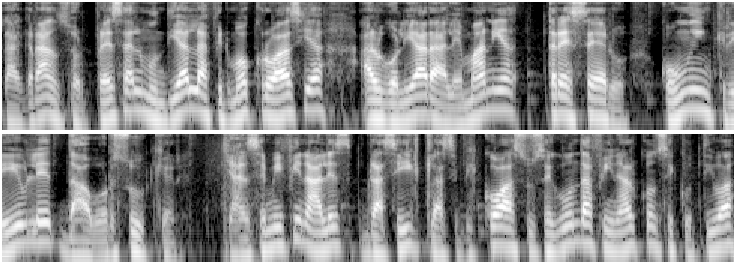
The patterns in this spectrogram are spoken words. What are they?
La gran sorpresa del Mundial la firmó Croacia al golear a Alemania 3-0 con un increíble Davor Zucker. Ya en semifinales, Brasil clasificó a su segunda final consecutiva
